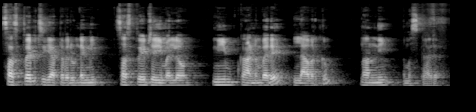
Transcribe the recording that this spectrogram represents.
സബ്സ്ക്രൈബ് ചെയ്യാത്തവരുണ്ടെങ്കിൽ സബ്സ്ക്രൈബ് ചെയ്യുമല്ലോ. ഇനിയും കാണും വരെ എല്ലാവർക്കും നന്ദി നമസ്കാരം.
